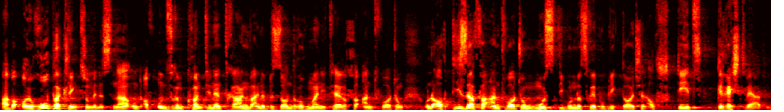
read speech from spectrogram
Aber Europa klingt zumindest nah, und auf unserem Kontinent tragen wir eine besondere humanitäre Verantwortung. Und auch dieser Verantwortung muss die Bundesrepublik Deutschland auch stets gerecht werden.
